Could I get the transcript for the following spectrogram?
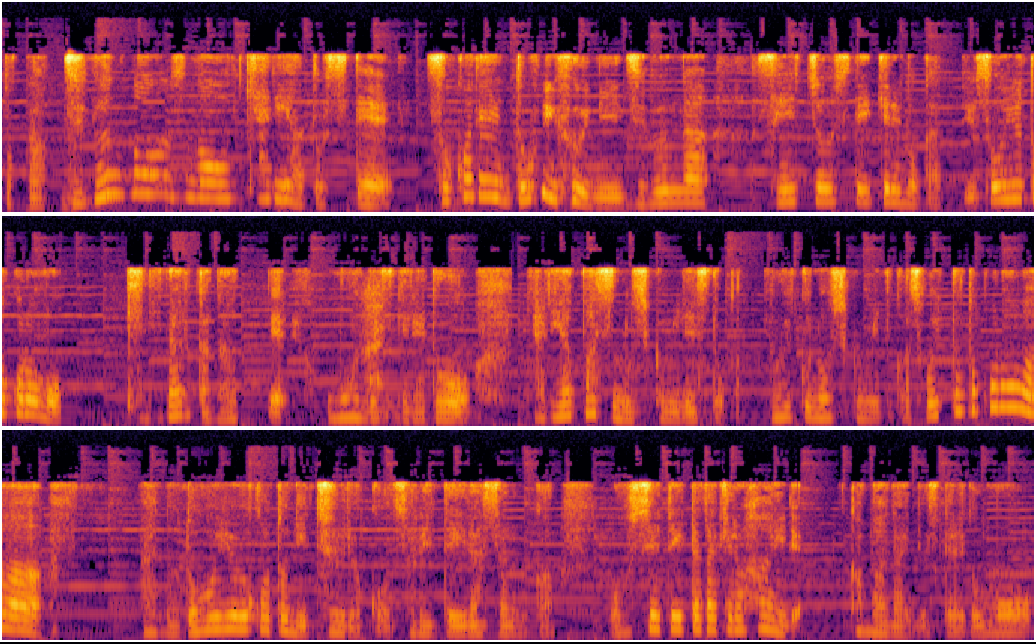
とか自分のそのキャリアとしてそこでどういうふうに自分が成長していけるのかっていうそういうところも気になるかなって思うんですけれど、はい、キャリアパスの仕組みですとか教育の仕組みとかそういったところはあのどういうことに注力をされていらっしゃるのか教えていただける範囲で構わないんですけれども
